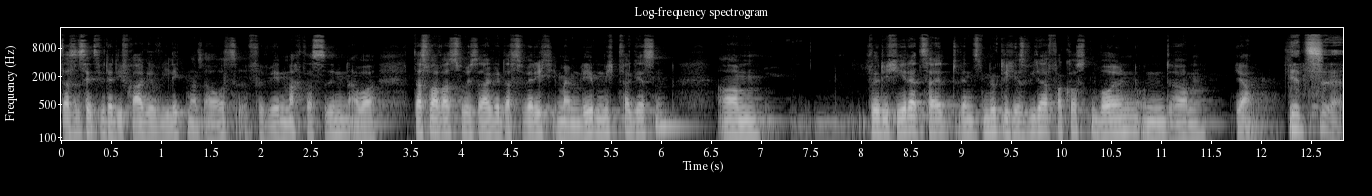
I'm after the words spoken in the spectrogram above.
das ist jetzt wieder die Frage, wie legt man es aus? Für wen macht das Sinn? Aber das war was, wo ich sage, das werde ich in meinem Leben nicht vergessen. Ähm, würde ich jederzeit, wenn es möglich ist, wieder verkosten wollen. Und ähm, ja. Jetzt äh,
